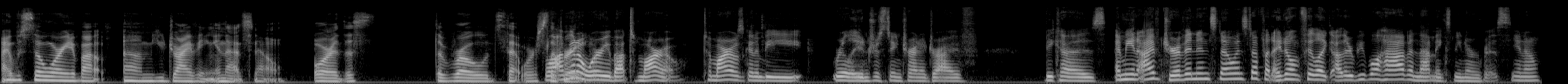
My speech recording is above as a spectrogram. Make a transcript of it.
I was so worried about um, you driving in that snow or this the roads that were slippery. Well. I'm going to worry about tomorrow. Tomorrow's going to be really interesting trying to drive because I mean, I've driven in snow and stuff, but I don't feel like other people have and that makes me nervous, you know?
